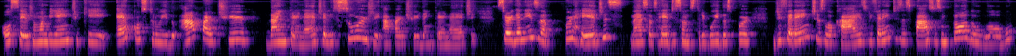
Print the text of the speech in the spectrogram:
ou seja, um ambiente que é construído a partir da internet, ele surge a partir da internet, se organiza por redes, né? essas redes são distribuídas por diferentes locais, diferentes espaços em todo o globo,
